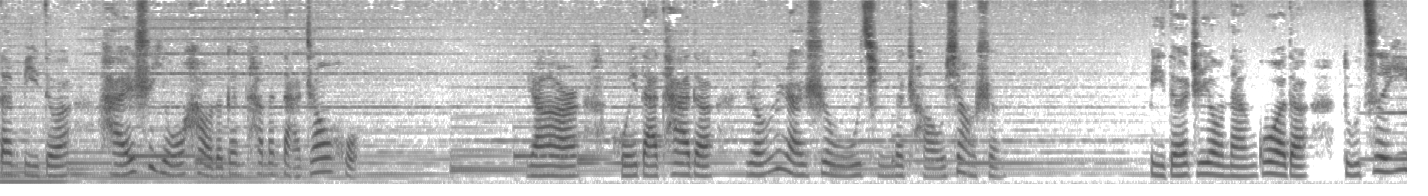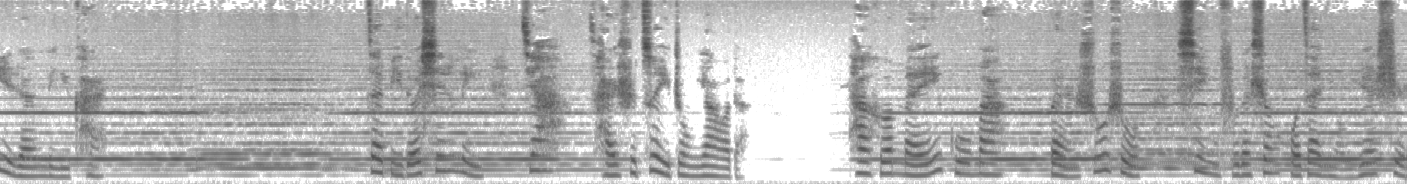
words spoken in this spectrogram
但彼得还是友好的跟他们打招呼。然而，回答他的仍然是无情的嘲笑声。彼得只有难过的独自一人离开。在彼得心里。家才是最重要的。他和梅姑妈、本叔叔幸福的生活在纽约市。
